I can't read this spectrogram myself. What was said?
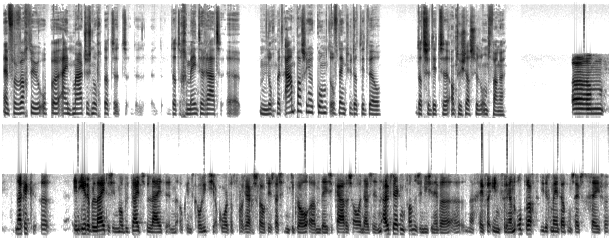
en verwacht u op uh, eind maart dus nog dat, het, dat de gemeenteraad nog met aanpassingen komt? Of denkt u dat, dit wel, dat ze dit enthousiast zullen ontvangen? Um, nou kijk, in eerder beleid, dus in het mobiliteitsbeleid en ook in het coalitieakkoord dat vorig jaar gesloten is, daar zit natuurlijk wel um, deze kaders al en daar zit een uitwerking van. Dus in die zin hebben uh, nou, geven we invulling aan de opdracht die de gemeenteraad ons heeft gegeven.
